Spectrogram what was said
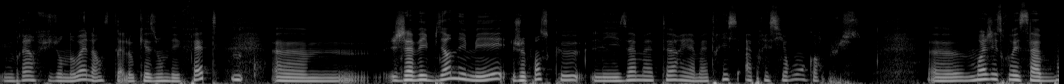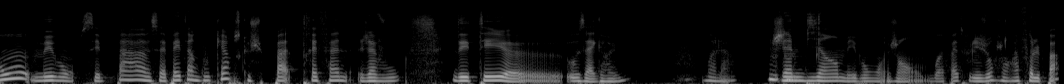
une, vraie infusion de Noël, hein, c'était à l'occasion des fêtes. Mm. Euh, j'avais bien aimé, je pense que les amateurs et amatrices apprécieront encore plus. Euh, moi j'ai trouvé ça bon, mais bon, c'est pas, ça n'a pas été un coup de cœur parce que je suis pas très fan, j'avoue, d'été aux agrumes. Voilà. Mm, J'aime bien, mais bon, j'en bois pas tous les jours, j'en raffole pas.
